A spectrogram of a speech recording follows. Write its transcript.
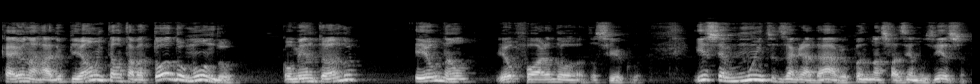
Caiu na rádio peão, então estava todo mundo comentando, eu não, eu fora do, do círculo. Isso é muito desagradável quando nós fazemos isso.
